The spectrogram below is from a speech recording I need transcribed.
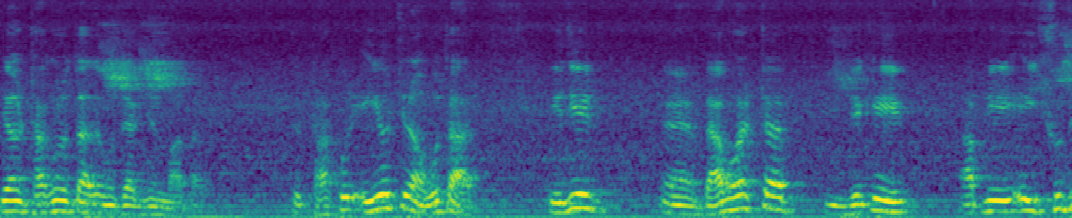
যেমন ঠাকুরও তাদের মধ্যে একজন মাতাল। তো ঠাকুর এই হচ্ছে অবতার। এদের ব্যবহারটা দেখে আপনি এই শুধু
